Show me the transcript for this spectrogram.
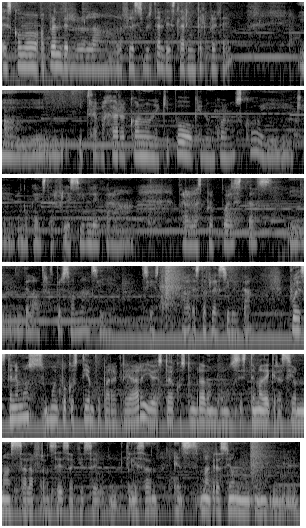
Es como aprender la, flexibilidad de estar intérprete y, y, trabajar con un equipo que no conozco y que tengo que estar flexible para, para las propuestas y de las otras personas y sí, esta, esta flexibilidad. Pues tenemos muy pocos tiempo para crear. Yo estoy acostumbrada a un sistema de creación más a la francesa que se utiliza en una creación en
